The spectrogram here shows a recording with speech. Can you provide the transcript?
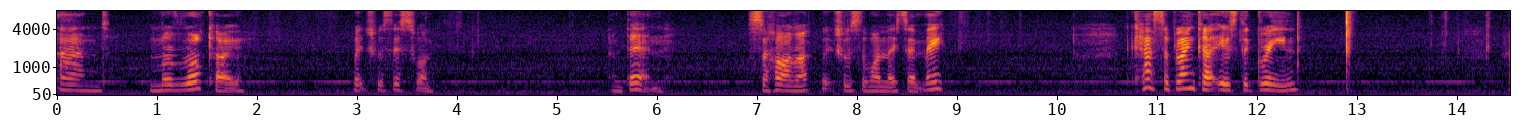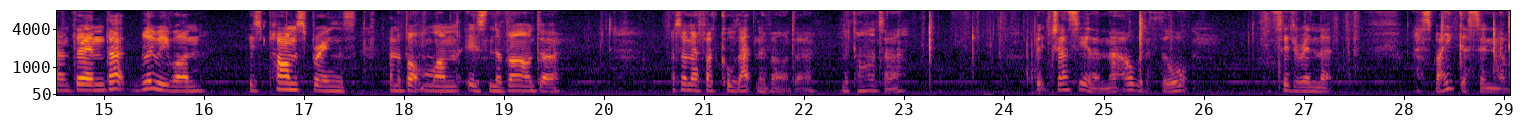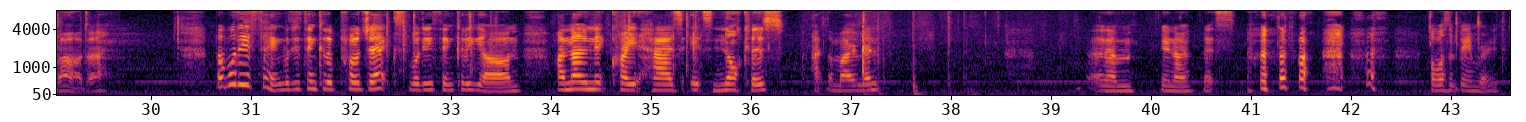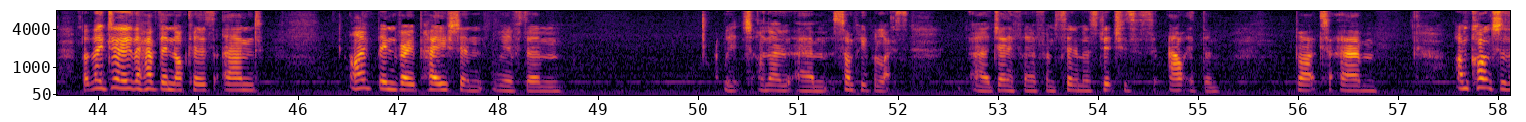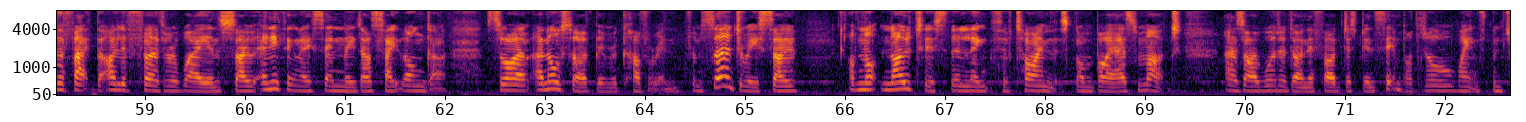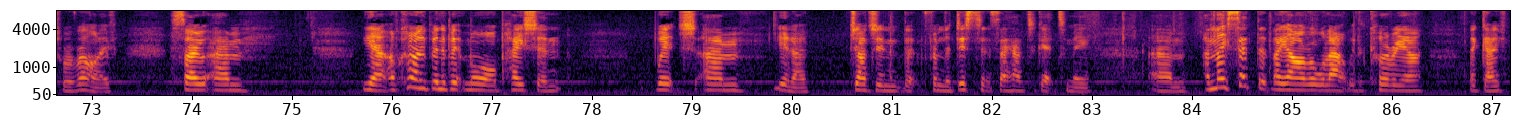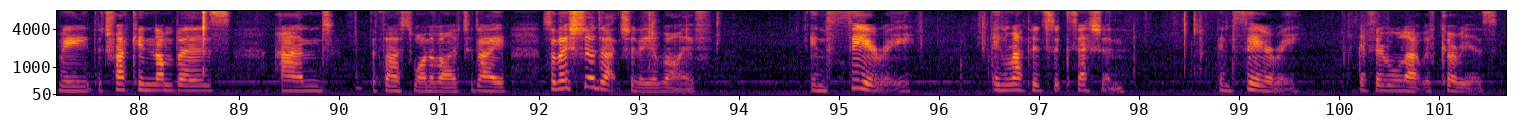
And morocco which was this one. And then sahara which was the one they sent me. Casablanca is the green and then that bluey one is Palm Springs and the bottom one is Nevada. I don't know if I'd call that Nevada. Nevada. A bit jazzier than that, I would have thought. Considering that Las Vegas in Nevada. But what do you think? What do you think of the projects? What do you think of the yarn? I know Knit Crate has its knockers at the moment. Um, you know, let's... I wasn't being rude. But they do, they have their knockers and I've been very patient with them, which I know um, some people like uh, Jennifer from Cinema Stitches has outed them. But um, I'm conscious of the fact that I live further away and so anything they send me does take longer. So I, and also I've been recovering from surgery so I've not noticed the length of time that's gone by as much as I would have done if I'd just been sitting by the door waiting for them to arrive. So, um, yeah, I've kind of been a bit more patient, which, um, you know, judging that from the distance they have to get to me. Um, and they said that they are all out with the courier. They gave me the tracking numbers and the first one arrived today. So they should actually arrive, in theory, in rapid succession. In theory, if they're all out with couriers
